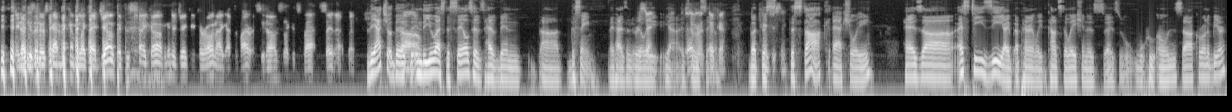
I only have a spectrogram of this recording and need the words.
you know, because then it was kind of becoming like that joke. It's just like, oh, I'm gonna drink a Corona, I got the virus. You know, it's like it's bad to say that, but The actual the, the- in Um, the U.S. the sales have have been uh, the same. It hasn't really, yeah, it's been the same. okay. But the the stock actually has uh, STZ. I, apparently, the Constellation is is who owns uh, Corona beer.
